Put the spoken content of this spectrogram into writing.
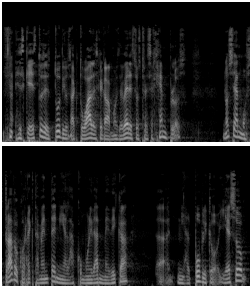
es que estos estudios actuales que acabamos de ver, estos tres ejemplos, no se han mostrado correctamente ni a la comunidad médica eh, ni al público. Y eso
